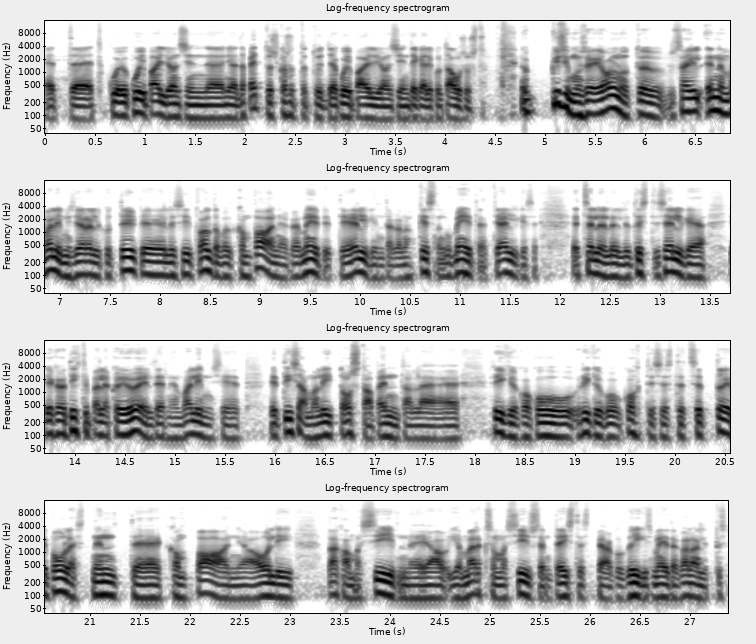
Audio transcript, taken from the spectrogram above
et, et kui, kui palju on siin äh, nii-öelda pettust kasutatud ja kui palju on siin tegelikult ausust. no küsimus ei olnud, sa ennem valimisi järelikult tegelesid valdavalt kampaaniaga, meediat ei jälginud, aga noh, kes nagu meediat jälgis. et sellel oli tõesti selge ja, ja ka tihtipeale ka ju öeldi enne valimisi, et, et Isamaa liit ostab endale riigikogu, riigikogu kohti, sest et see tõepoolest nende see kampaania oli väga massiivne ja, ja märksa massiivsem teistest peaaegu kõigis meediakanalites.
